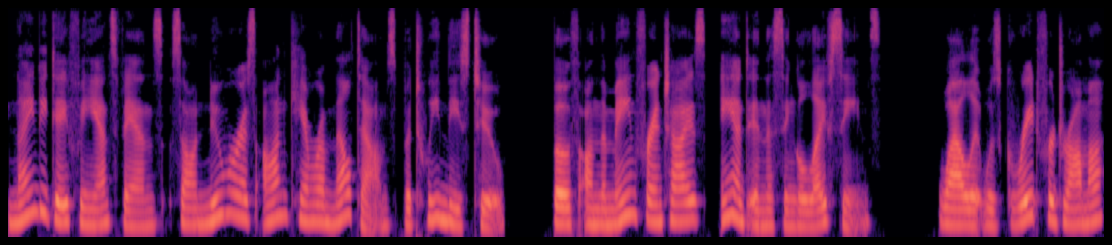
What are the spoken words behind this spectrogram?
90 Day Fiance fans saw numerous on camera meltdowns between these two, both on the main franchise and in the single life scenes. While it was great for drama,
